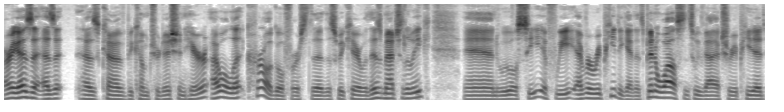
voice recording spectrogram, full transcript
All right, guys, as it has kind of become tradition here, I will let Karl go first uh, this week here with his match of the week, and we will see if we ever repeat again. It's been a while since we've actually repeated,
